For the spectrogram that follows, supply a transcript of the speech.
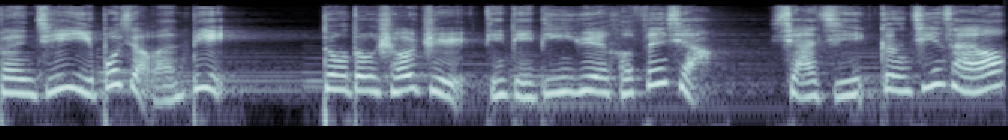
本集已播讲完毕，动动手指，点点订阅和分享，下集更精彩哦。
